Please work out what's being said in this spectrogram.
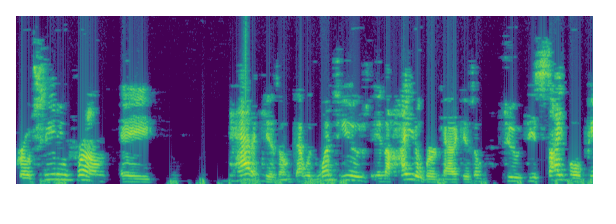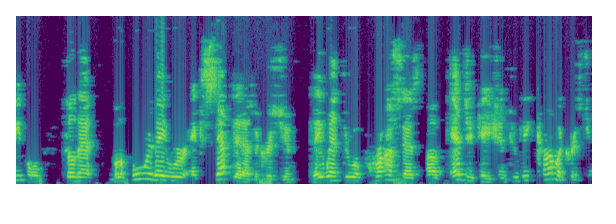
proceeding from a catechism that was once used in the Heidelberg Catechism to disciple people so that before they were accepted as a Christian, they went through a process of education to become a Christian.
